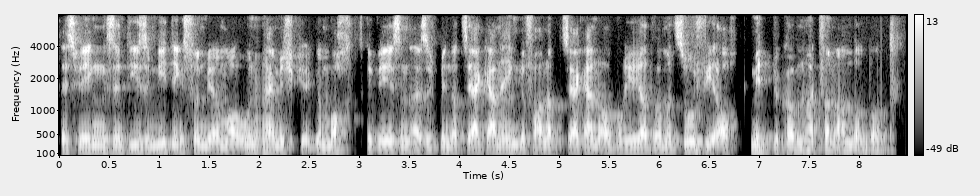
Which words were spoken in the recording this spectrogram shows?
deswegen sind diese Meetings von mir immer unheimlich gemocht gewesen. Also ich bin dort sehr gerne hingefahren, habe sehr gerne operiert, weil man so viel auch mitbekommen hat von anderen dort.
